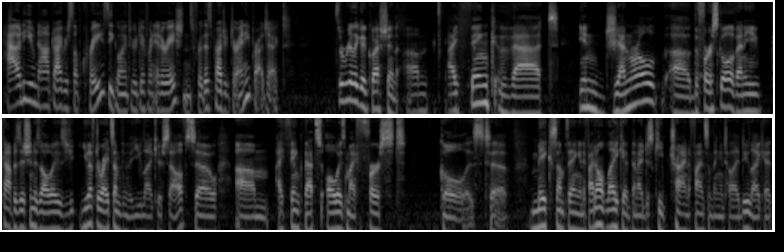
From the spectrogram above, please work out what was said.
How do you not drive yourself crazy going through different iterations for this project or any project? It's a really good question. Um, I think that in general, uh, the first goal of any composition is always you, you, have to write something that you like yourself. So um, I think that's always my first goal is to make something and if I don't like it then I just keep trying to find something until I do like it.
